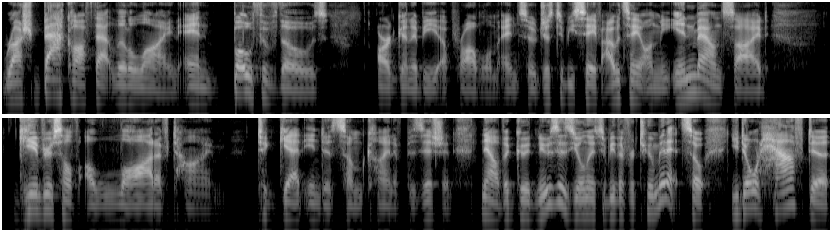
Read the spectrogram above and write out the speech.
rush back off that little line and both of those are going to be a problem and so just to be safe i would say on the inbound side give yourself a lot of time to get into some kind of position. Now, the good news is you only have to be there for two minutes. So you don't have to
